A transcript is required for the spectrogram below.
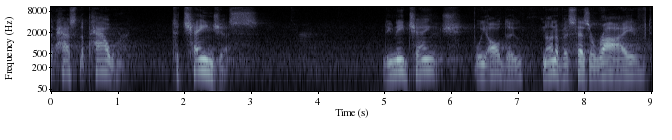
it has the power to change us. Do you need change? We all do. None of us has arrived.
